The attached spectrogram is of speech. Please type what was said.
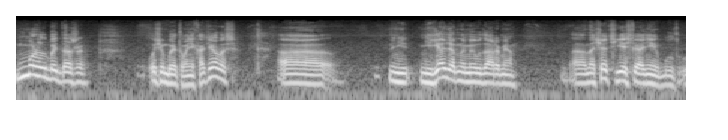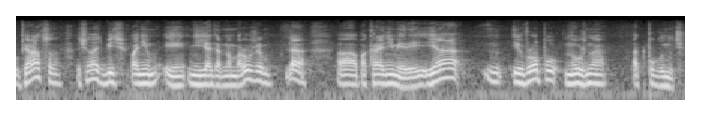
Может быть, даже, очень бы этого не хотелось, э, не, ядерными ударами, начать, если они будут упираться, начинать бить по ним и неядерным оружием, для, по крайней мере. Я м, Европу нужно отпугнуть.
